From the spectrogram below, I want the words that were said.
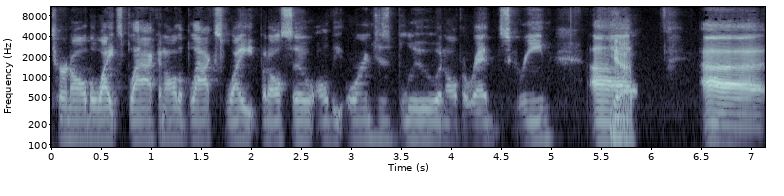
turn all the whites black and all the blacks white, but also all the oranges blue and all the reds green. Uh, yeah. Uh,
